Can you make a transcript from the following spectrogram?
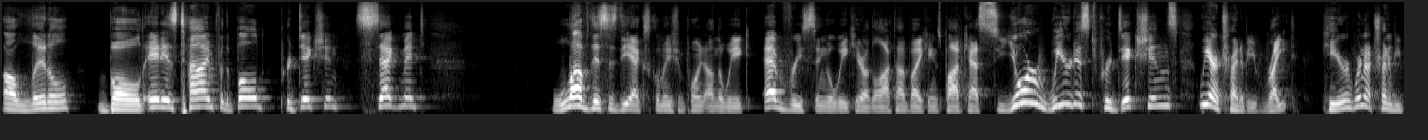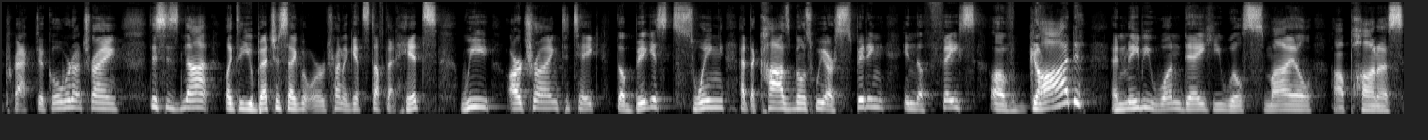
a little bold. It is time for the bold prediction segment. Love this is the exclamation point on the week every single week here on the Locked On Vikings podcast. Your weirdest predictions. We aren't trying to be right here. We're not trying to be practical. We're not trying, this is not like the You Betcha segment where we're trying to get stuff that hits. We are trying to take the biggest swing at the cosmos. We are spitting in the face of God, and maybe one day he will smile upon us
